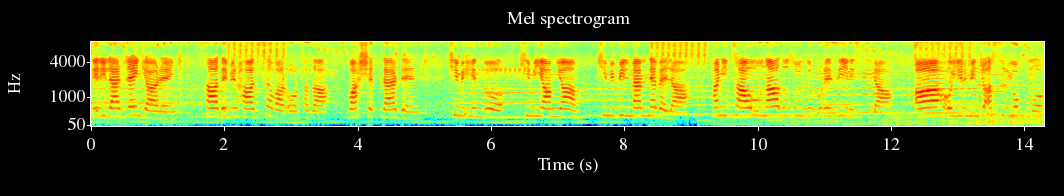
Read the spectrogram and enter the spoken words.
deriler rengarenk. Sade bir hadise var ortada, vahşetler denk. Kimi Hindu, kimi yamyam, kimi bilmem ne bela. Hani tauna da zuldür bu rezil istila. Ah o 20. asır yok mu?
